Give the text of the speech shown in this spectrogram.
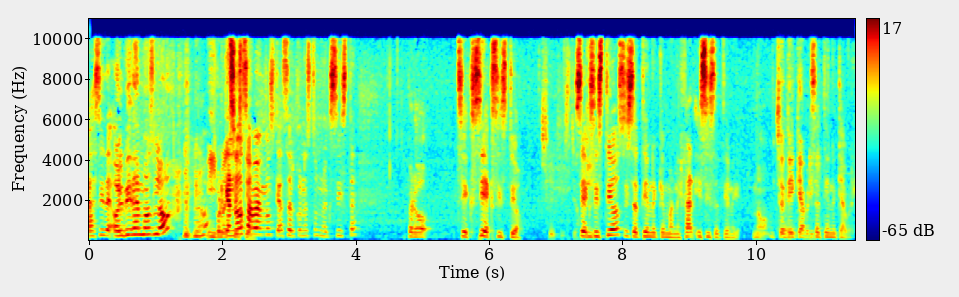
así de olvidémoslo y porque no, sabemos qué hacer con esto no existe pero sí sí existió Sí existió. Si existió, sí se tiene que manejar y sí se tiene, ¿no? Se tiene que abrir. Se tiene que abrir.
